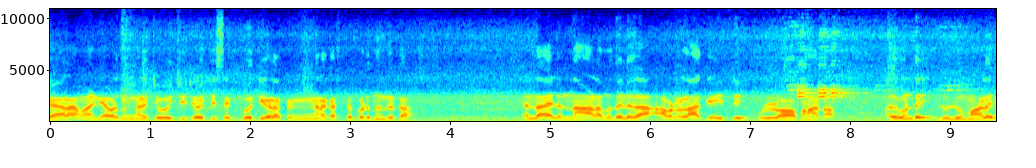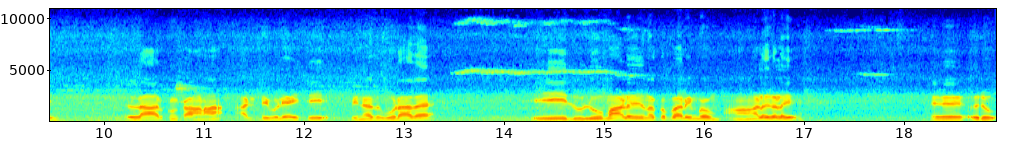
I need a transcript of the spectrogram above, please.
കയറാൻ വേണ്ടി അവിടെ നിന്ന് ഇങ്ങനെ ചോദിച്ച് ചോദിച്ച് സെക്യൂരിറ്റികളൊക്കെ ഇങ്ങനെ കഷ്ടപ്പെടുന്നുണ്ട് കേട്ടോ എന്തായാലും നാളെ മുതൽ ഇതാ അവിടെയുള്ള ആ ഗേറ്റ് ഫുള്ള് ഓപ്പൺ ആട്ടോ അതുകൊണ്ട് ലുലുമാൾ എല്ലാവർക്കും കാണാം. അടിപൊളിയായിട്ട്. പിന്നെ അതുകൂടാതെ ഈ ലുലുമാൾ എന്നൊക്കെ പറയുമ്പം ആളുകൾ ഒരു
